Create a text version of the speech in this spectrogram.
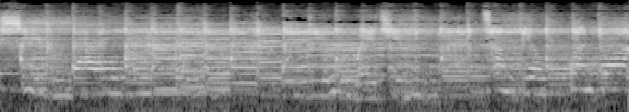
心内温柔的情唱着关怀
